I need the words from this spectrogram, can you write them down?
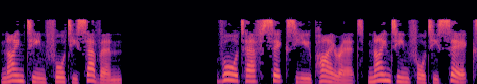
1947 Vought F6U Pirate 1946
